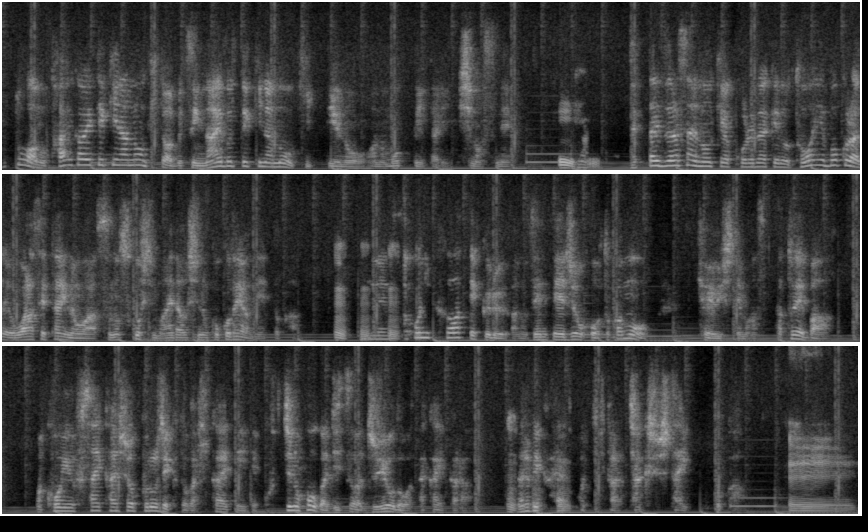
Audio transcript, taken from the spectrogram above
あとはあの対外的な納期とは別に内部的な納期っていうのをあの持っていたりしますね。絶対ずらせない納期はこれだけど、とはいえ僕らで終わらせたいのはその少し前倒しのここだよねとか、うんうんうん。でそこに関わってくるあの前提情報とかも共有してます。例えば、まあ、こういう負債解消プロジェクトが控えていて、こっちの方が実は重要度が高いから、うんなるべく早くこっちから着手したいとか、え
